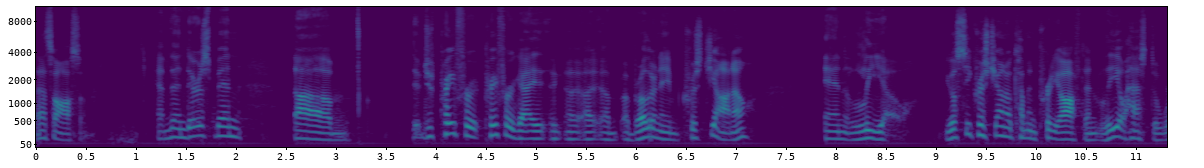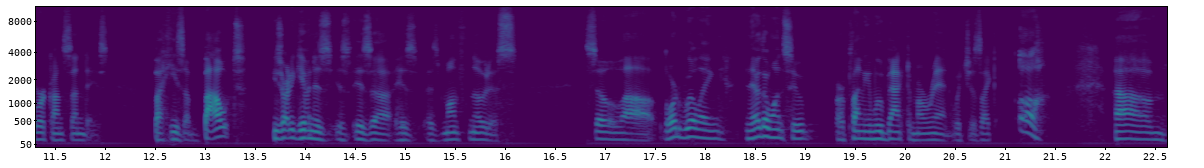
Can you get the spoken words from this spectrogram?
That's awesome. And then there's been, um, just pray for, pray for a guy, a, a, a, brother named Cristiano and Leo. You'll see Cristiano come in pretty often. Leo has to work on Sundays, but he's about, he's already given his, his, his, uh, his, his month notice. So, uh, Lord willing, and they're the ones who are planning to move back to Marin, which is like, oh, um,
